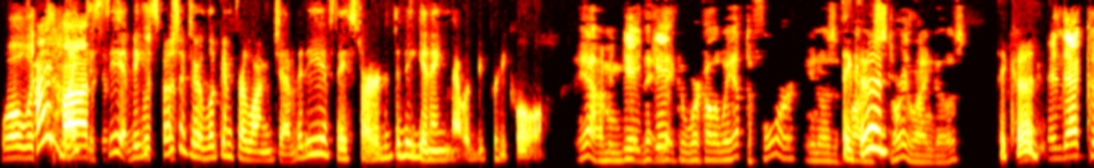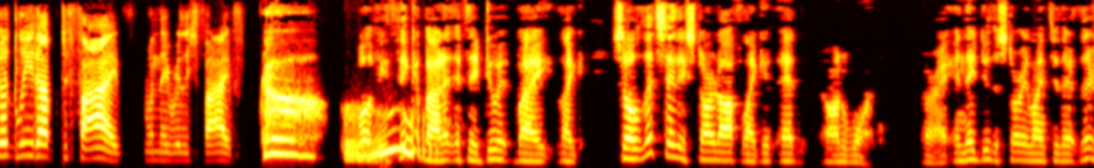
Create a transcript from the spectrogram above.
Well, with I'd Todd, like to see it because with- especially if they're looking for longevity, if they started at the beginning, that would be pretty cool. yeah. I mean, Yeah, they, yeah. they could work all the way up to four. You know, as They far as could. storyline goes. They could. and that could lead up to five when they release five. Well, if you think about it, if they do it by like, so let's say they start off like at, at on one, all right, and they do the storyline through their their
